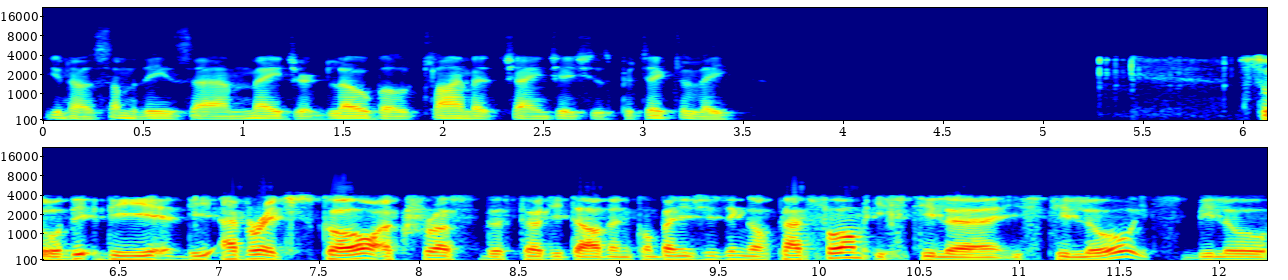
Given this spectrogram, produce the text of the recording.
you know some of these um, major global climate change issues particularly so the, the, the average score across the 30,000 companies using our platform is still uh, is still low. It's below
